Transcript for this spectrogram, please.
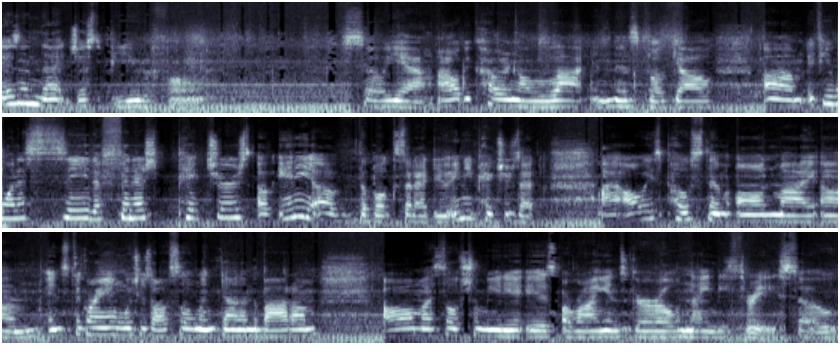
Isn't that just beautiful? So yeah, I'll be coloring a lot in this book, y'all. Um, if you want to see the finished pictures of any of the books that I do, any pictures that I always post them on my um, Instagram, which is also linked down in the bottom. All my social media is Orion's Girl 93, so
